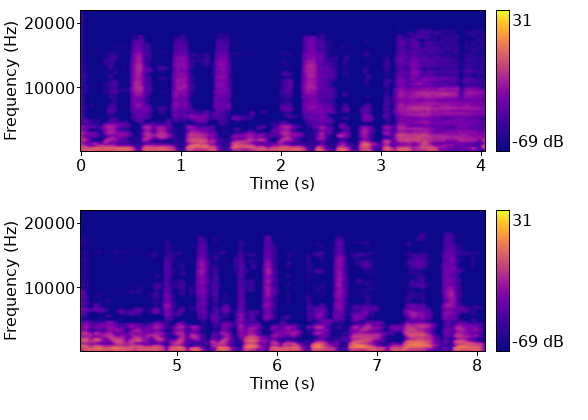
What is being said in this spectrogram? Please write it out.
and Lin singing Satisfied and Lin singing all of these songs. and then you're learning it to like these click tracks and little plunks by Lac. So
